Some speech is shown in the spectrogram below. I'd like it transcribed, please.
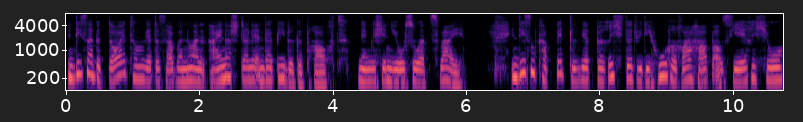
In dieser Bedeutung wird es aber nur an einer Stelle in der Bibel gebraucht, nämlich in Josua 2. In diesem Kapitel wird berichtet, wie die Hure Rahab aus Jericho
